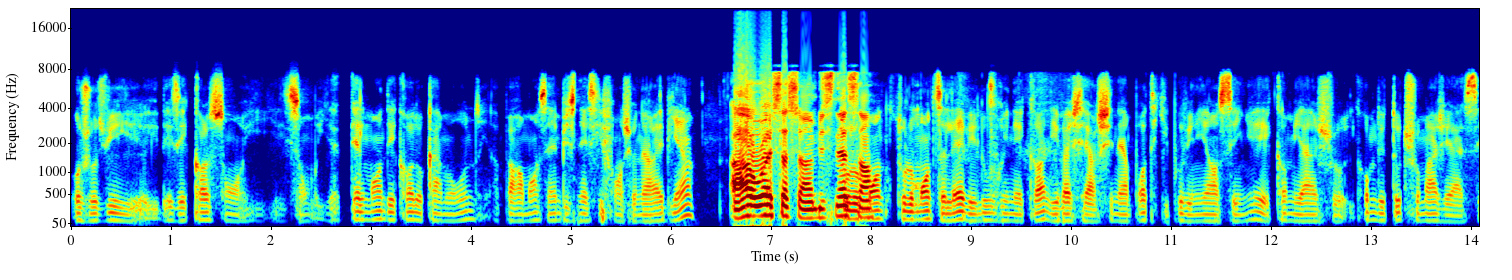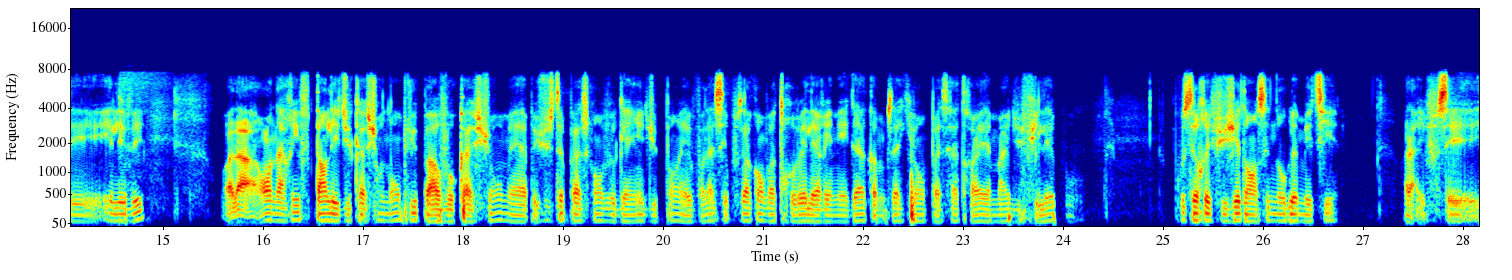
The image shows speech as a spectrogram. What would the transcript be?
aujourd'hui, les écoles sont, ils sont, il y a tellement d'écoles au Cameroun, apparemment, c'est un business qui fonctionnerait bien. Ah ouais, ça c'est un business. Tout le, hein. monde, tout le monde se lève, il ouvre une école, il va chercher n'importe qui peut venir enseigner. Et comme, il y a un, comme le taux de chômage est assez élevé, voilà, on arrive dans l'éducation non plus par vocation, mais juste parce qu'on veut gagner du pain. Et voilà, c'est pour ça qu'on va trouver les renégats comme ça qui vont passer à travailler à main du filet pour, pour se réfugier dans ces nobles métiers. Voilà, c'est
